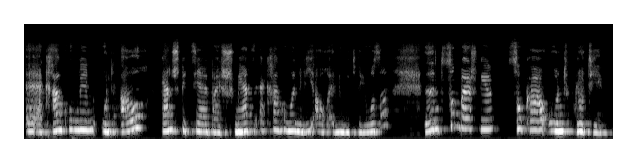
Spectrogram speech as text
äh, Erkrankungen und auch ganz speziell bei Schmerzerkrankungen wie auch Endometriose, sind zum Beispiel Zucker und Gluten.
